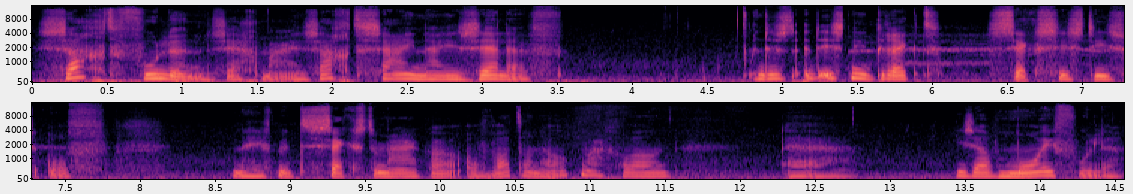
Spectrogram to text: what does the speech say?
zacht voelen, zeg maar. Zacht zijn naar jezelf. Dus het is niet direct seksistisch of heeft met seks te maken of wat dan ook, maar gewoon uh, jezelf mooi voelen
